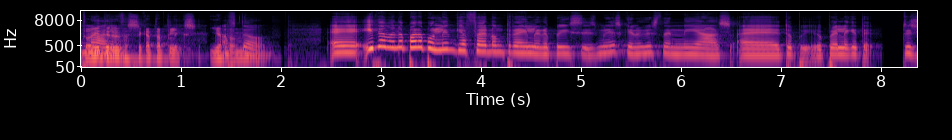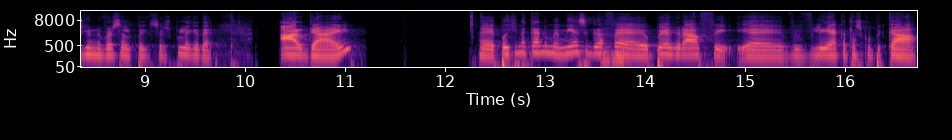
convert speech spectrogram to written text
το μάλλον. ίντερνετ θα σε καταπλήξει. Για πάμε. Αυτό. Ε, είδαμε ένα πάρα πολύ ενδιαφέρον τρέιλερ επίσης μιας καινούργιας ταινίας ε, το οποίο, η οποία λέγεται, της Universal Pictures που λέγεται Argyle ε, που έχει να κάνει με μια συγγραφέα η οποία γράφει ε, βιβλία κατασκοπικά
